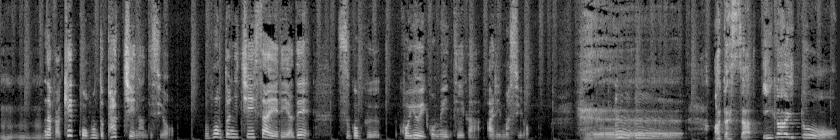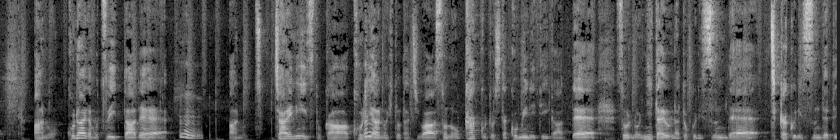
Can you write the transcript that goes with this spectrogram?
うんうんうん。なんか結構本当パッチーなんですよ。もう本当に小さいエリアですごく濃ゆいコミュニティがありますよ。へえ、私さ意外とあのこの間もツイッターで、あのチチャイニーズとかコリアンの人たちは、その確固としたコミュニティがあってその似たようなとこに住んで近くに住んでて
